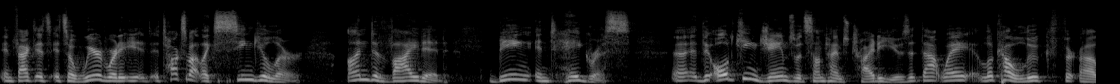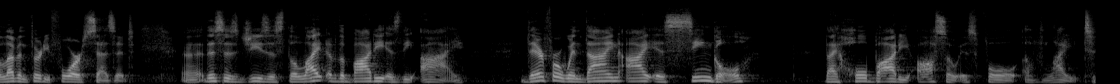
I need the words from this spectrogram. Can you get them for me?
In fact, it's, it's a weird word. It, it talks about like singular, undivided, being integrous. Uh, the old King James would sometimes try to use it that way. Look how Luke uh, 11:34 says it. Uh, this is Jesus, "The light of the body is the eye. Therefore when thine eye is single, thy whole body also is full of light."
